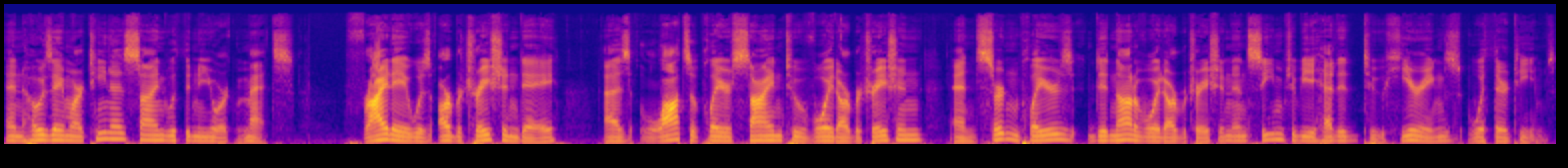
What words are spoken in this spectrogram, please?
and Jose Martinez signed with the New York Mets. Friday was arbitration day, as lots of players signed to avoid arbitration, and certain players did not avoid arbitration and seemed to be headed to hearings with their teams.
